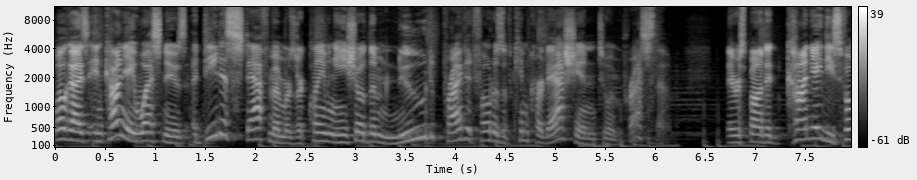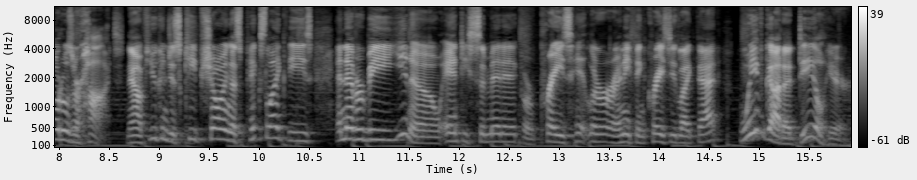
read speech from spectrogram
Well, guys, in Kanye West news, Adidas staff members are claiming he showed them nude private photos of Kim Kardashian to impress them. They responded, Kanye, these photos are hot. Now, if you can just keep showing us pics like these and never be, you know, anti Semitic or praise Hitler or anything crazy like that, we've got a deal here.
